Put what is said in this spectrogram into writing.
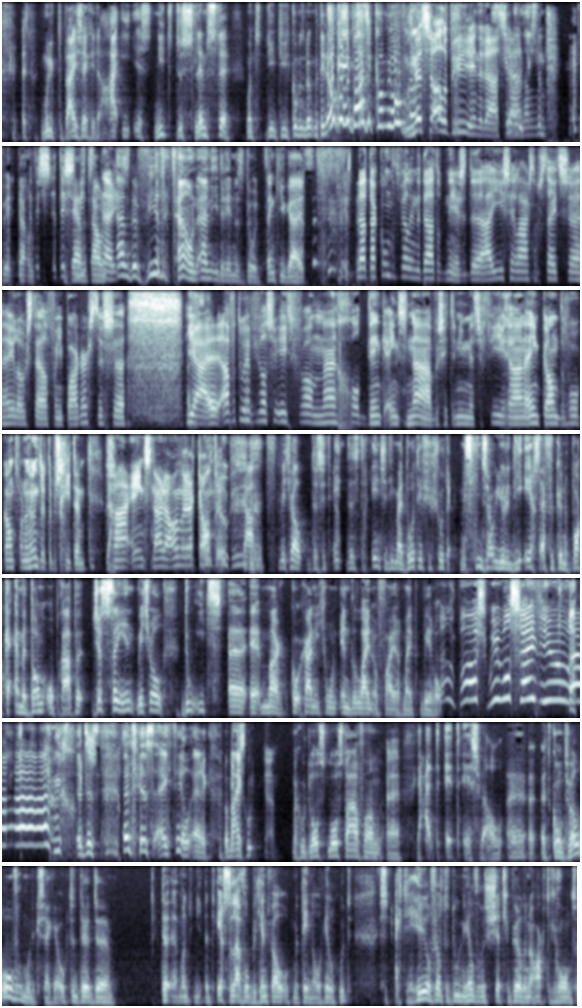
moet ik erbij zeggen, de AI is niet de slimste. Want die, die komen dan ook meteen, oké okay, baas, ik kom je op. Met z'n alle drie inderdaad. Ja, ja dan... Tweede down. Het is, het is derde niet, down. nee. En de vierde down. En iedereen is dood. Thank you guys. Ja. daar, daar komt het wel inderdaad op neer. De AI is helaas nog steeds uh, Halo-stijl van je partners. Dus uh, ja, af en toe heb je wel zoiets van... Mijn god, denk eens na. We zitten nu met z'n vieren aan één kant de voorkant van een hunter te beschieten. Ja. Ga eens naar de andere kant toe. Ja, weet je wel, er zit, er is er eentje die mij dood heeft geschoten. Misschien zouden jullie die eerst even kunnen pakken en me dan oprapen. Just saying, weet je wel, doe iets... Uh, uh, maar ga niet gewoon in the line of fire mij proberen op. Oh, boss, we will save you! het, is, het is echt heel erg. Maar goed, ja. maar goed los, los daarvan, uh, ja, het, het is wel, uh, het komt wel over, moet ik zeggen. Ook de, de, de, de, want het eerste level begint wel ook meteen al heel goed. Er is echt heel veel te doen, heel veel shit gebeurt in de achtergrond.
